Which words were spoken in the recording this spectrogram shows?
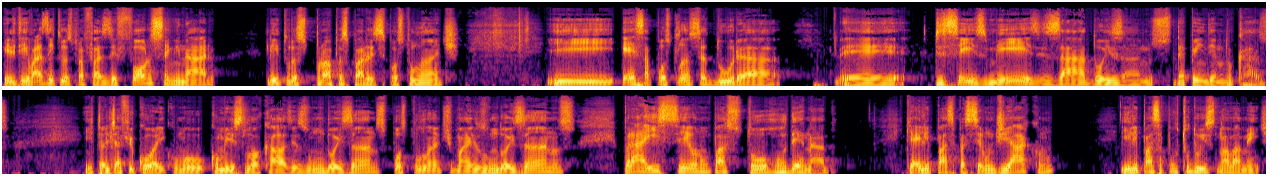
Ele tem várias leituras para fazer, fora o seminário, leituras próprias para esse postulante. E essa postulância dura é, de seis meses a dois anos, dependendo do caso. Então ele já ficou aí como, como ministro local, às vezes um, dois anos, postulante mais um, dois anos, para aí ser um pastor ordenado. Que aí ele passa para ser um diácono e ele passa por tudo isso novamente.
